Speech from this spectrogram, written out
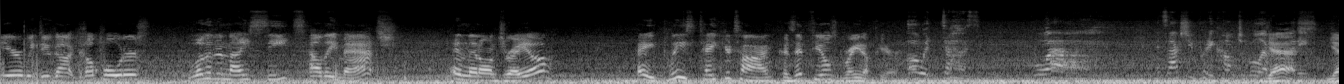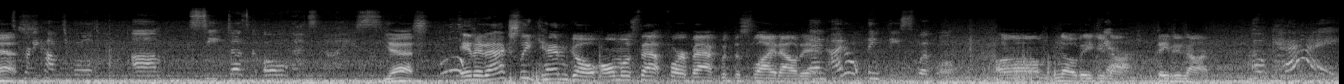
here, we do got cup holders. Look at the nice seats, how they match. And then Andrea, hey, please take your time because it feels great up here. Oh, it does. Wow. It's actually pretty comfortable, everybody. yes. It's pretty comfortable. Um, seat does go, oh. Yes. And it actually can go almost that far back with the slide out in. And I don't think these swivel. um, no, they do Yeah. not. They do not. Okay.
